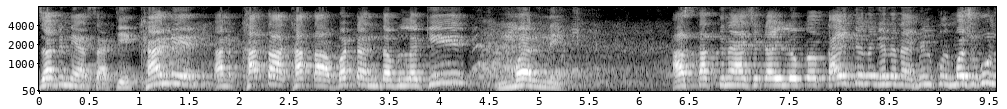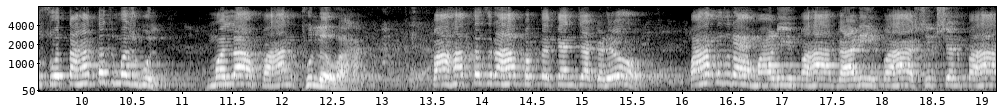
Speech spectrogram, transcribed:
जगण्यासाठी खाणे आणि खाता खाता बटन दबलं की मरणे. असतात की नाही असे काही लोक? काही देणं घेणं नाही. बिलकुल मशगूल स्वतःतच मशगूल. मला पाहन फुलं वाहा. पाहतच राहा फक्त त्यांच्याकडे हो. पाहतच राहा. माडी पहा गाडी पहा शिक्षण पहा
